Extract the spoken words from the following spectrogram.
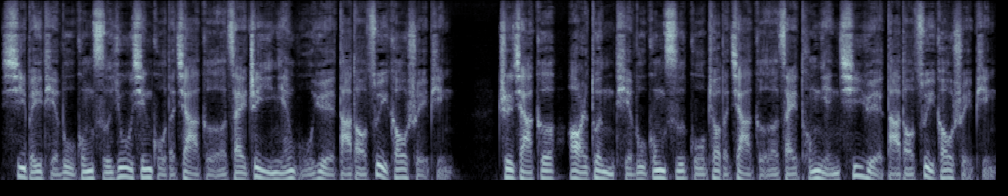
西北铁路公司优先股的价格在这一年五月达到最高水平，芝加哥奥尔顿铁路公司股票的价格在同年七月达到最高水平。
